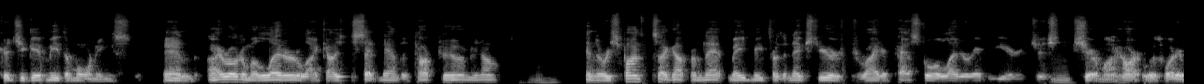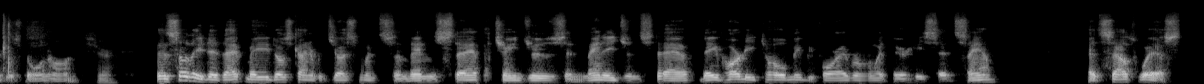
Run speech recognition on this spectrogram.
Could you give me the mornings? And I wrote him a letter like I sat down to talk to him, you know. And the response I got from that made me for the next year to write a pastoral letter every year and just mm. share my heart with whatever was going on. Sure. And so they did that, made those kind of adjustments, and then staff changes and managing staff. Dave Hardy told me before I ever went there, he said, Sam, at Southwest,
